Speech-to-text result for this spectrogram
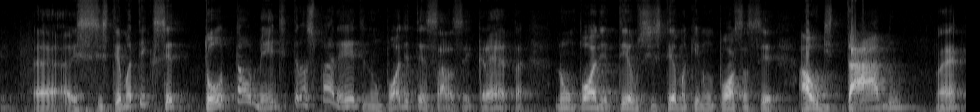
é, esse sistema tem que ser totalmente transparente, não pode ter sala secreta, não pode ter um sistema que não possa ser auditado. Né?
